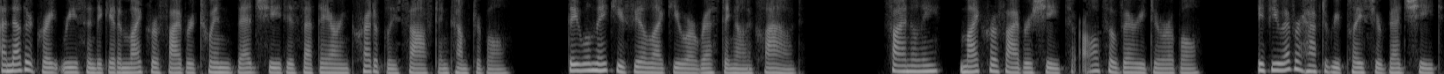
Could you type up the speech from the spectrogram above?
Another great reason to get a microfiber twin bed sheet is that they are incredibly soft and comfortable. They will make you feel like you are resting on a cloud. Finally, microfiber sheets are also very durable. If you ever have to replace your bed sheet,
